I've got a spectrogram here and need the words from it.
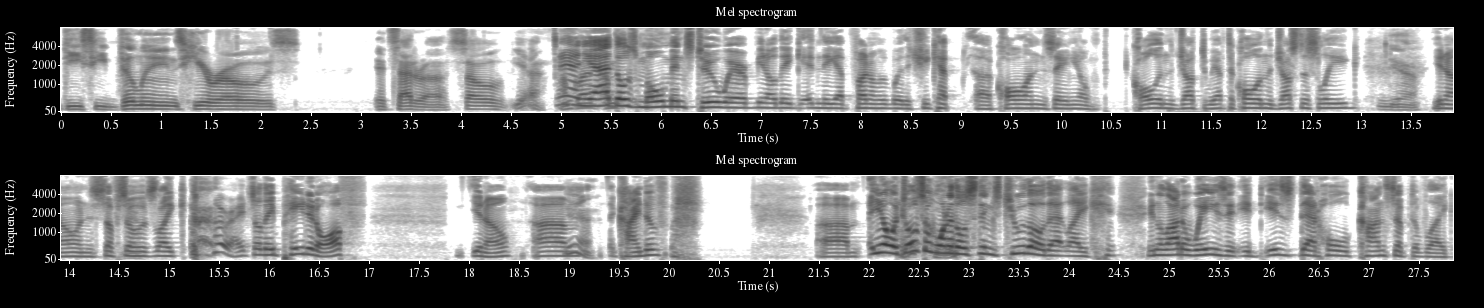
DC villains, heroes, etc. So yeah, I'm and glad- you had I'm- those moments too where you know they get in the up final where she kept uh, calling saying you know call in the just we have to call in the Justice League Yeah, you know and stuff so it's like all right so they paid it off you know um Yeah. kind of um you know it's also one of those things too though that like in a lot of ways it, it is that whole concept of like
